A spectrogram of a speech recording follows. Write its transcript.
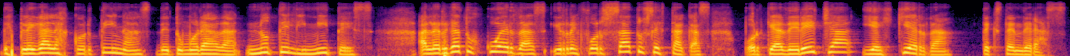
desplega las cortinas de tu morada, no te limites, alarga tus cuerdas y reforza tus estacas, porque a derecha y a izquierda te extenderás.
